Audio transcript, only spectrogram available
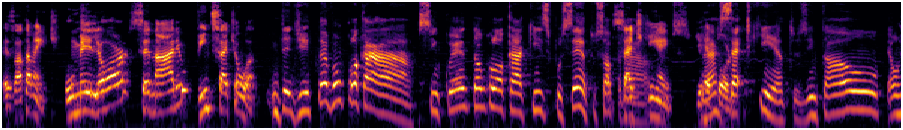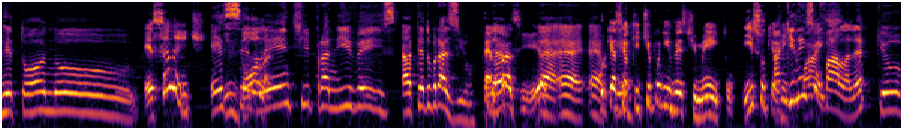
exatamente. O melhor cenário, 27 ao ano. Entendi. Então, vamos colocar 50, vamos colocar 15% só para 7,500 de né? retorno. 7,500. Então, é um retorno excelente. Excelente para níveis até do Brasil. Até né? no Brasil. É, é, é. Porque, porque, assim, que tipo de investimento? Isso que a Aqui gente nem faz... se fala, né? Que o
